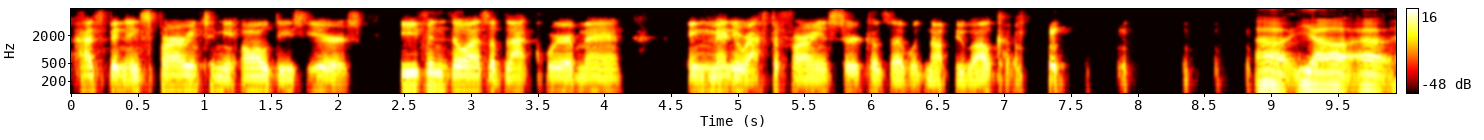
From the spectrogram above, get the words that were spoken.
has been inspiring to me all these years. Even though as a Black queer man, in many Rastafarian circles, I would not be welcome. uh, yeah. Uh,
